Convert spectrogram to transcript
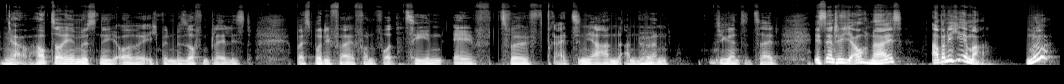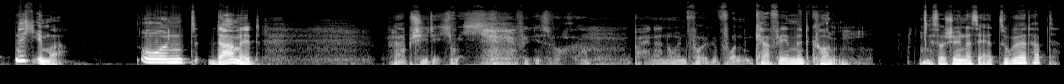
Ja, Hauptsache ihr müsst nicht eure Ich bin besoffen Playlist bei Spotify von vor 10, 11, 12, 13 Jahren anhören. Die ganze Zeit. Ist natürlich auch nice, aber nicht immer. Ne? Nicht immer. Und damit verabschiede ich mich für diese Woche bei einer neuen Folge von Kaffee mit Con. Es war schön, dass ihr zugehört habt.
